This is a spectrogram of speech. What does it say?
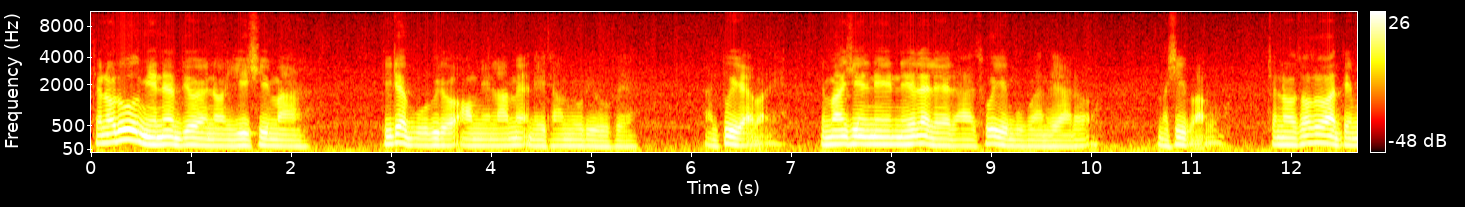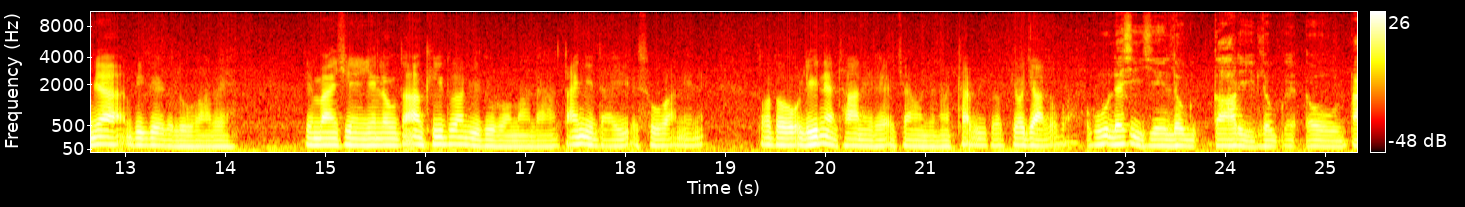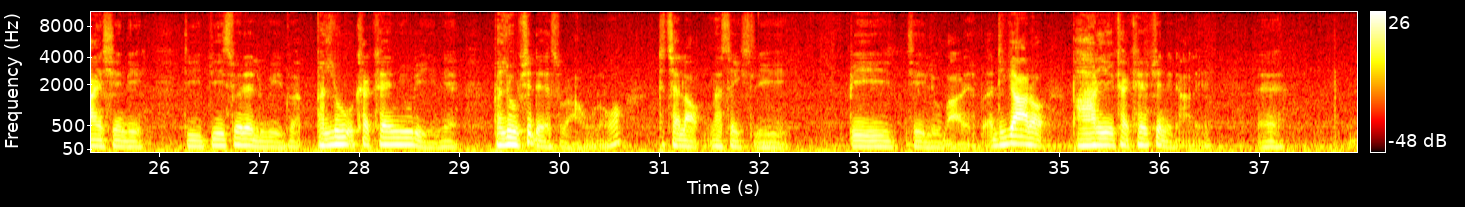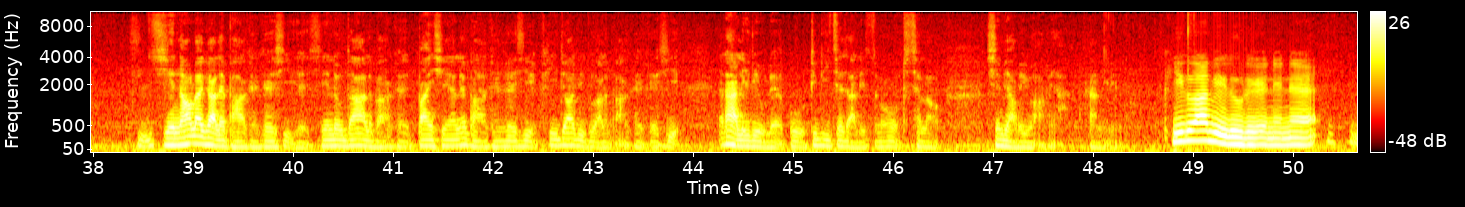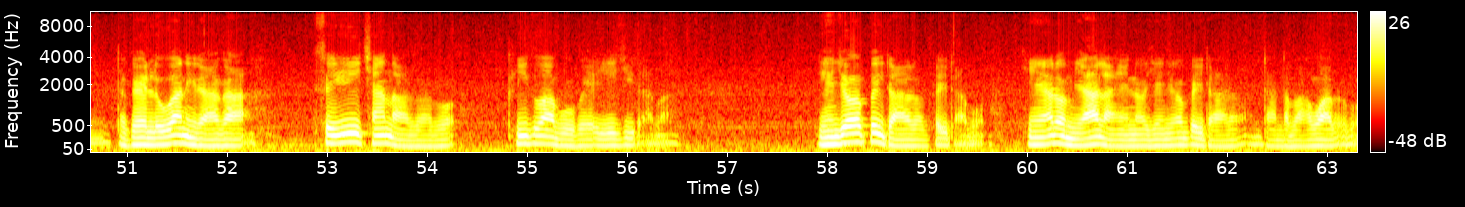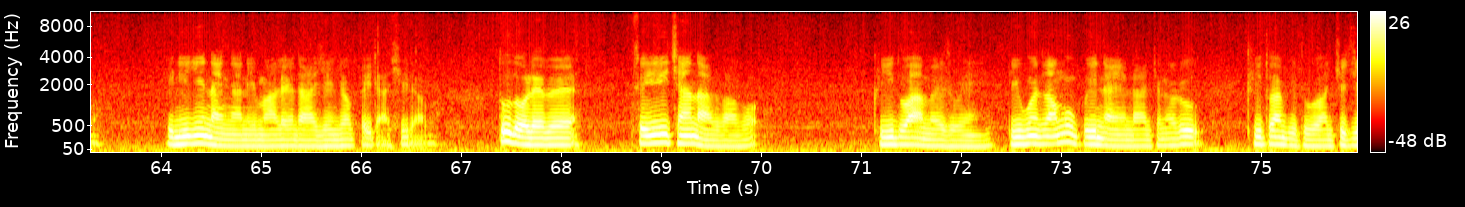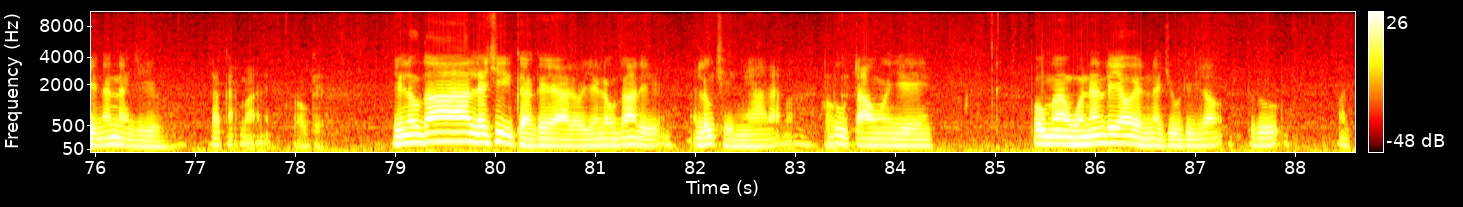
ကျွန်တော်တို့အမြင်နဲ့ပြောရင်တော့ရေရှည်မှာဒီတက်ပို့ပြီးတော့အောင်မြင်လာမဲ့အနေအထားမျိုးတွေကိုပဲအဲတွေ့ရပါတယ်မြန်မာရှင်နေနေလဲလဲဒါဆိုရင်ပူပန်ကြရတော့မရှိပါဘူးကျွန်တော်စောစောကတင်ပြပြီးခဲ့တယ်လို့ပါပဲ မြန်မာရှင်ရင်လုံသားခီးသွားပြီဆိုတော့မှဒါတိုင်းဒေသကြီးအစိုးရအနေနဲ့တော်တော်အလေးနဲ့ထားနေတဲ့အကြောင်းကျွန်တော်ထပ်ပြီးတော့ပြောကြလို့ပါအခုလက်ရှိရင်လုံသားတွေလုံဟိုပိုင်ရှင်တွေဒီပြေးဆွဲတဲ့လူတွေအတွက်ဘယ်လို့အခက်အခဲမျိုးတွေနဲ့ဘယ်လို့ဖြစ်တယ်ဆိုတာဟိုတော့တစ်ချက်လောက် message လေးပေးချေလိုပါတယ်အဓိကတော့ဘာတွေအခက်အခဲဖြစ်နေတာလဲအဲရင်နောက်လိုက်ကလည်းဘာအခက်အခဲရှိတယ်ရင်လုံသားကလည်းဘာအခက်ပိုင်ရှင်ကလည်းဘာအခက်အခဲရှိခီးသွားပြီသူကလည်းဘာအခက်အခဲရှိ အဲ့ဒါလေးတွေကိုလည်းအခုတိတိကျကျလေးကျွန်တော်တို့တစ်ချက်လောက်ရှင်းပြပေးပါဗျာအဲ့ဒါလေးတွေခီးသွားပြည်သူတွေအနေနဲ့တကယ်လိုအပ်နေတာကစိတ်အေးချမ်းသာစွာပေါ့ခီးသွားဖို့ပဲအရေးကြီးတာပါရင်ကြောပိတ်တာတော့ပိတ်တာပေါ့ရင်ကတော့များလာရင်တော့ရင်ကြောပိတ်တာတော့ဒါတဘာဝပဲပေါ့ဒီနည်းချင်းနိုင်ငံတွေမှာလည်းဒါရင်ကြောပိတ်တာရှိတာပေါ့သို့တော်လည်းပဲစိတ်အေးချမ်းသာစွာပေါ့ ခီးသွားမယ်ဆိုရင်ဒီဝန်ဆောင်မှုပေးနိုင်ရင်ဒါကျွန်တော်တို့ခီးသွားပြည်သူကကြည်ကြည်နက်နက်ကြီးကိုလက်ခံပါတယ်ဟုတ်ကဲ့ရင်လုံသားလက်ရှိအကန့်ကြရတော့ရင်လုံသားတွေအလုတ်ချိန်များတာပါသူတို့တာဝန်ရင်ပုံမှန်ဝန်ထမ်းတစ်ယောက်ရဲ့နှစ်ကျူတီလောက်သူတို့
